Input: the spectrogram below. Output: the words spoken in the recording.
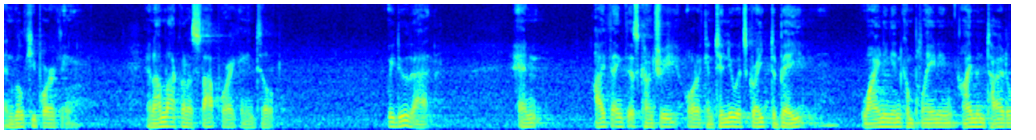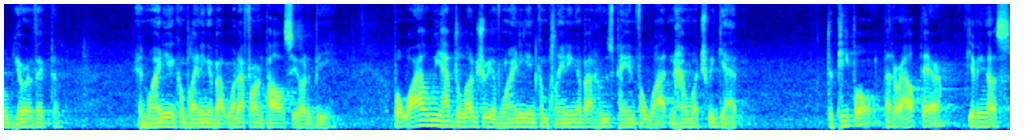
And we'll keep working. And I'm not going to stop working until we do that. And I think this country ought to continue its great debate, whining and complaining, I'm entitled, you're a victim, and whining and complaining about what our foreign policy ought to be. But while we have the luxury of whining and complaining about who's paying for what and how much we get, the people that are out there giving us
